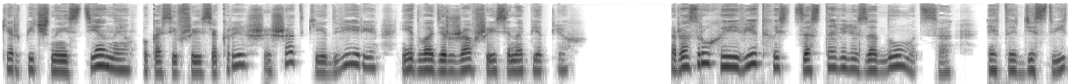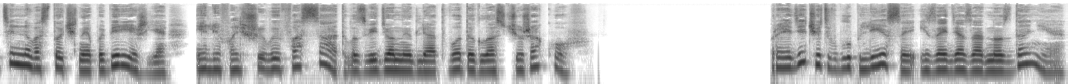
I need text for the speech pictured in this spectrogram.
Кирпичные стены, покосившиеся крыши, шаткие двери, едва державшиеся на петлях. Разруха и ветхость заставили задуматься, это действительно восточное побережье или фальшивый фасад, возведенный для отвода глаз чужаков. Пройдя чуть вглубь леса и зайдя за одно здание,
